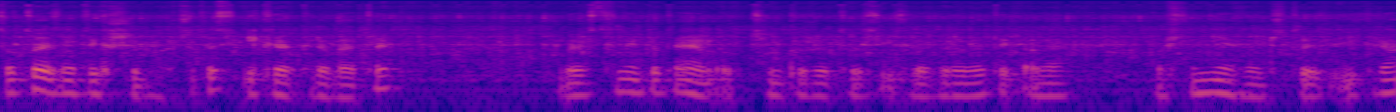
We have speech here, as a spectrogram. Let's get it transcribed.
co to jest na tych szybach. Czy to jest ikra krewetek? Bo ja nie gadałem w odcinku, że to jest ikra krewetek, ale właśnie nie wiem, czy to jest ikra.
